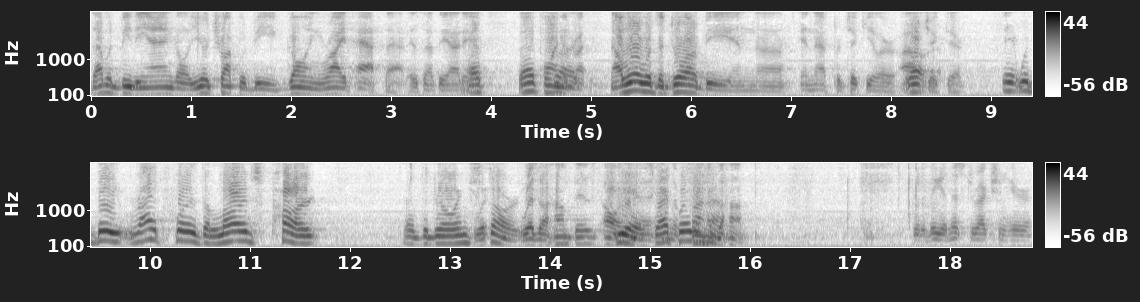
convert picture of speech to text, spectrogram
that would be the angle. Your truck would be going right at that. Is that the idea? That's that's Pointed right. Now, where would the door be in uh, in that particular Well, object there? It would be right where the large part of the drawing Where- starts. Where, the hump is? Oh, Yes, in right in the where the front of the hump. hump. Would it be in this direction here?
